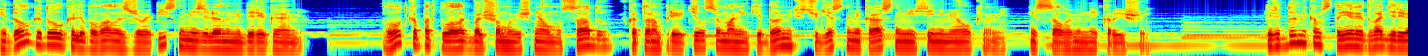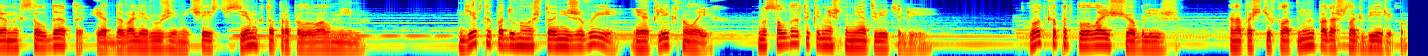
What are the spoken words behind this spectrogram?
и долго-долго любовалась живописными зелеными берегами. Лодка подплыла к большому вишневому саду, в котором приютился маленький домик с чудесными красными и синими окнами и с соломенной крышей. Перед домиком стояли два деревянных солдата и отдавали ружьями честь всем, кто проплывал мимо. Герда подумала, что они живые, и окликнула их, но солдаты, конечно, не ответили ей. Лодка подплыла еще ближе, она почти вплотную подошла к берегу.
